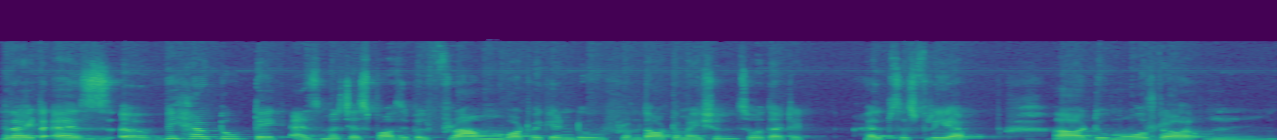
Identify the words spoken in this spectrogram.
right, as uh, we have to take as much as possible from what we can do from the automation so that it helps us free up, uh, do more uh, mm,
